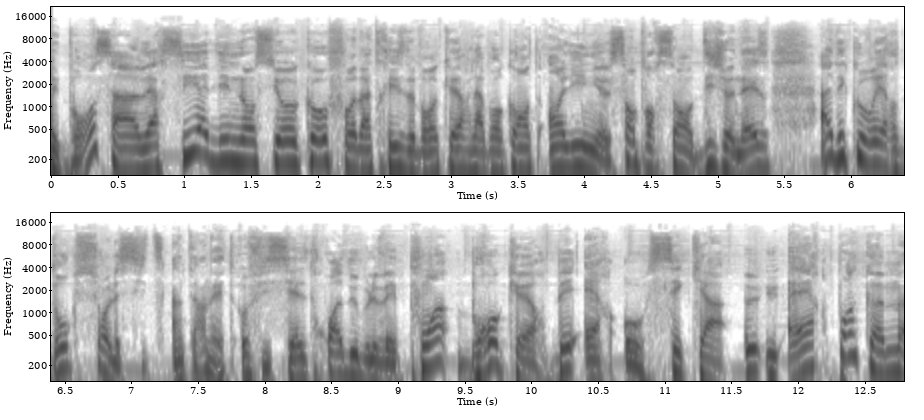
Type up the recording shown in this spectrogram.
C'est bon ça, merci Adeline Noncio, cofondatrice de Broker, la brocante en ligne 100% dijonnaise, à découvrir donc sur le site internet officiel www.broker.com.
